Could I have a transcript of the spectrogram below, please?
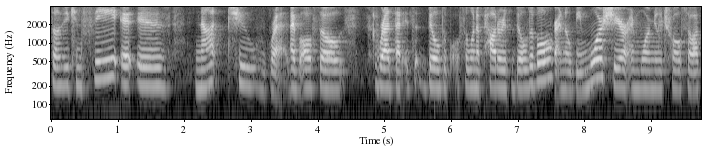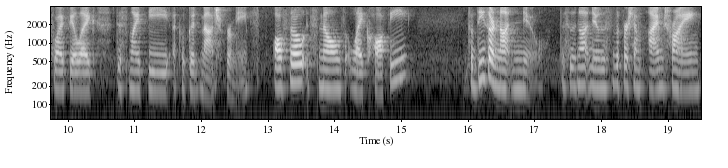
So as you can see, it is not too red. I've also read that it's buildable. So when a powder is buildable, and it'll be more sheer and more neutral. So that's why I feel like this might be like a good match for me. Also, it smells like coffee. So these are not new. This is not new. This is the first time I'm trying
